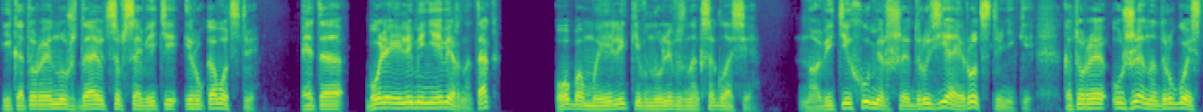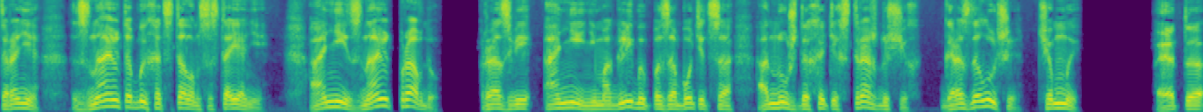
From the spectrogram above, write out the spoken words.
и которые нуждаются в совете и руководстве. Это более или менее верно, так?» Оба Мэйли кивнули в знак согласия. Но ведь их умершие друзья и родственники, которые уже на другой стороне, знают об их отсталом состоянии. Они знают правду. Разве они не могли бы позаботиться о нуждах этих страждущих гораздо лучше, чем мы? «Это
